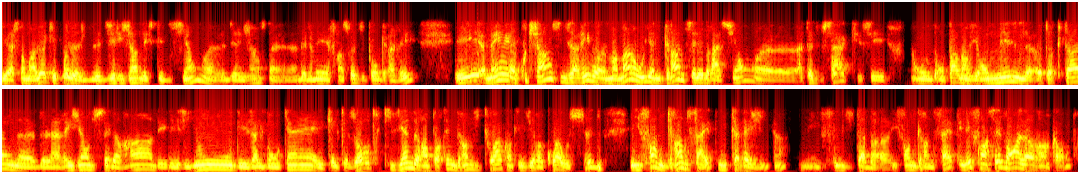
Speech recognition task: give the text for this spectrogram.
qui à ce moment-là, qui n'est pas le, dirigeant de l'expédition. le dirigeant, c'est un, un dénommé François Dupont-Gravé. Et, mais, un coup de chance, ils arrivent à un moment où il y a une grande célébration euh, à Tadoussac. C'est, on, on parle d'environ 1000 autochtones euh, de la région du Saint-Laurent, des, des des Algonquins et quelques autres qui viennent de remporter une grande victoire contre les Iroquois au sud. Ils font une grande fête, une tabagie. Hein? Ils font du tabac, ils font une grande fête. Et les Français vont à leur rencontre.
